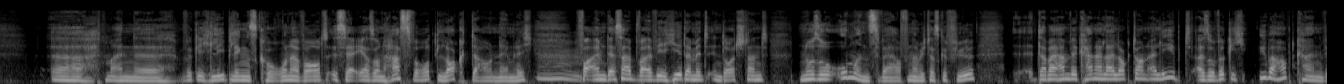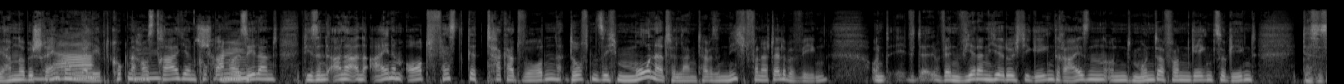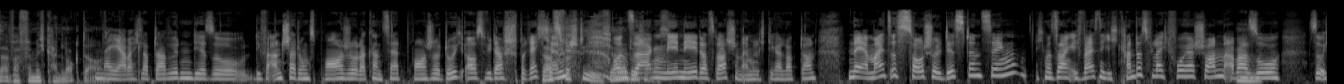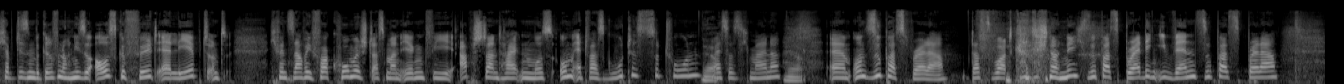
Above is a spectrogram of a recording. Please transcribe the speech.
Äh, mein äh, wirklich Lieblings-Corona-Wort ist ja eher so ein Hasswort, Lockdown nämlich. Mhm. Vor allem deshalb, weil wir hier damit in Deutschland nur so um uns werfen, habe ich das Gefühl. Äh, dabei haben wir keinerlei Lockdown erlebt. Also wirklich überhaupt keinen. Wir haben nur Beschränkungen ja. erlebt. Guck nach mhm. Australien, guck Schon. nach Neuseeland. Die sind alle an einem Ort festgetackert worden, durften sich monatelang teilweise nicht von der Stelle bewegen. Und äh, wenn wir dann hier durch die Gegend reisen und munter von Gegend zu Gegend, das ist einfach für mich kein Lockdown. Naja, aber ich glaube, da würden dir so die Veranstaltungsbranche oder kann Konzertbranche durchaus widersprechen das verstehe ich, ja, und durchaus. sagen, nee, nee, das war schon ein richtiger Lockdown. Naja, meins ist Social Distancing. Ich muss sagen, ich weiß nicht, ich kannte das vielleicht vorher schon, aber mhm. so, so, ich habe diesen Begriff noch nie so ausgefüllt erlebt und ich finde es nach wie vor komisch, dass man irgendwie Abstand halten muss, um etwas Gutes zu tun. Ja. Weißt du, was ich meine? Ja. Ähm, und Superspreader. Das Wort kannte ich noch nicht. Super Spreading Event, Superspreader.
